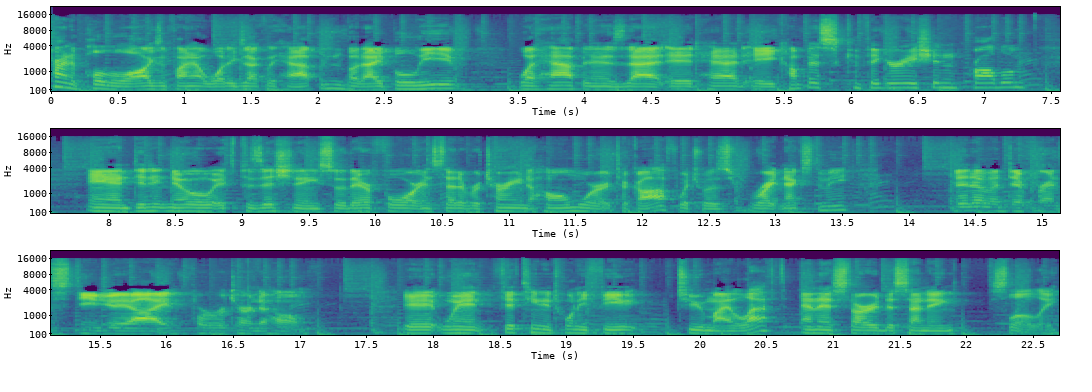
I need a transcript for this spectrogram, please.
Trying to pull the logs and find out what exactly happened, but I believe what happened is that it had a compass configuration problem and didn't know its positioning, so therefore instead of returning to home where it took off, which was right next to me, bit of a difference DJI for return to home. It went 15 to 20 feet to my left and then started descending slowly.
